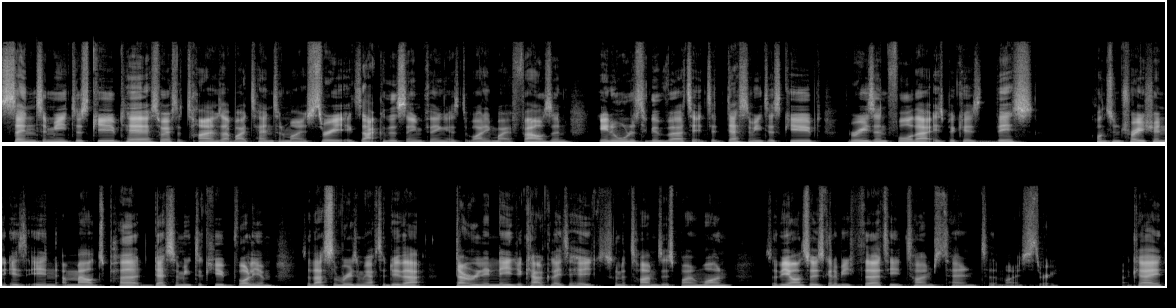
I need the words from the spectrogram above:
centimeters cubed here. So we have to times that by 10 to the minus 3, exactly the same thing as dividing by a 1,000 in order to convert it to decimeters cubed. The reason for that is because this concentration is in amounts per decimeter cubed volume. So that's the reason we have to do that. Don't really need your calculator here. You're just going to times this by 1. So the answer is going to be 30 times 10 to the minus 3. Okay,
